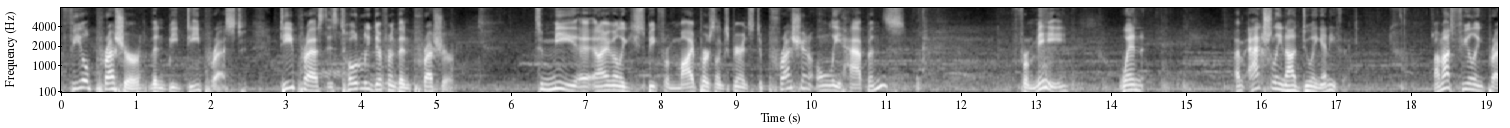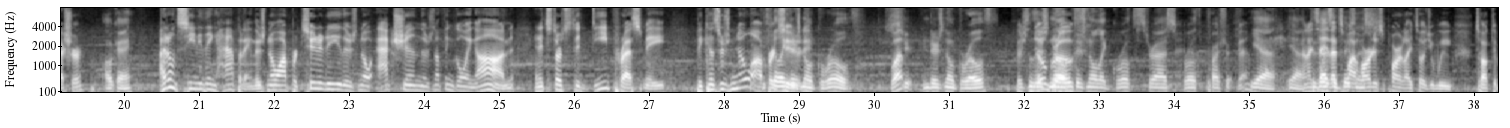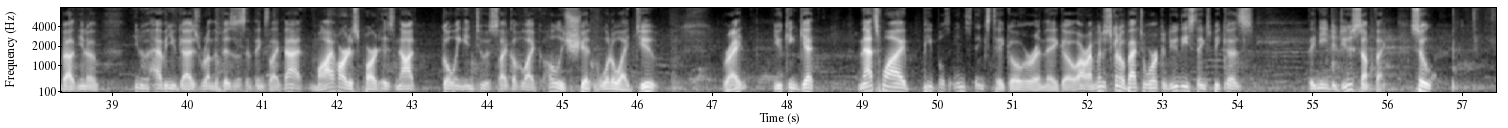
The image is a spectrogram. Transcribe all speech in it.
feel pressure than be depressed. Depressed is totally different than pressure. To me, and I only speak from my personal experience, depression only happens for me when I'm actually not doing anything. I'm not feeling pressure. Okay. I don't see anything happening. There's no opportunity, there's no action, there's nothing going on, and it starts to depress me because there's no opportunity. feel like there's no growth. What? Sh- There's no growth. There's So no there's growth. there's no like growth stress, growth pressure. Yeah. Yeah, yeah. And I tell you, that's my hardest part. I told you we talked about, you know, you know, having you guys run the business and things like that. My hardest part is not going into a cycle of like, holy shit, what do I do? Right? You can get, and that's why people's instincts take over and they go, all right, I'm just going to go back to work and do these things because they need to do something. So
